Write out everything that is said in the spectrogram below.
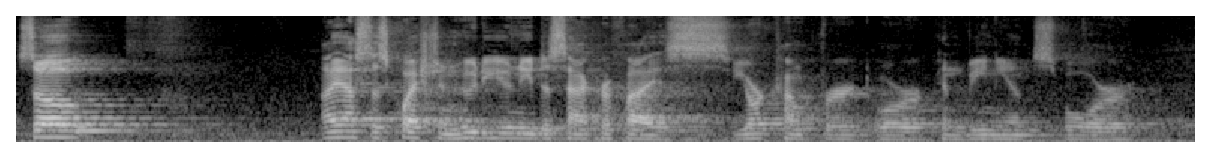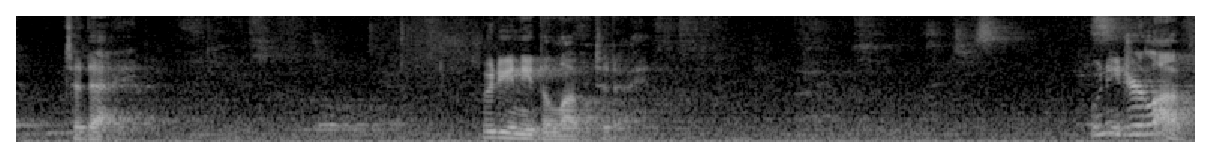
So, I ask this question Who do you need to sacrifice your comfort or convenience for today? Who do you need to love today? Who needs your love?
